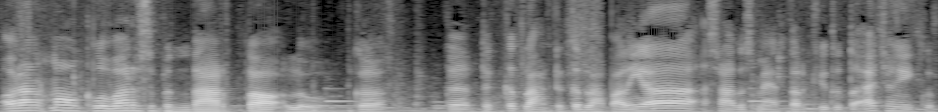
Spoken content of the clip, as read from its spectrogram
orang mau keluar sebentar tok lo ke ke deket lah deket lah. Paling ya 100 meter gitu tuh aja ngikut.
